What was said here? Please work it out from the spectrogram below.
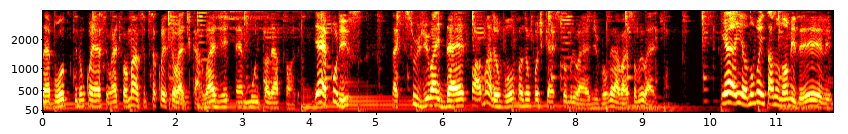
né, outros que não conhecem o Ed, falam, mano, você precisa conhecer o Ed, cara. O Ed é muito aleatório. E é por isso né, que surgiu a ideia de falar, mano, eu vou fazer um podcast sobre o Ed, vou gravar sobre o Ed. E aí, eu não vou entrar no nome dele,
